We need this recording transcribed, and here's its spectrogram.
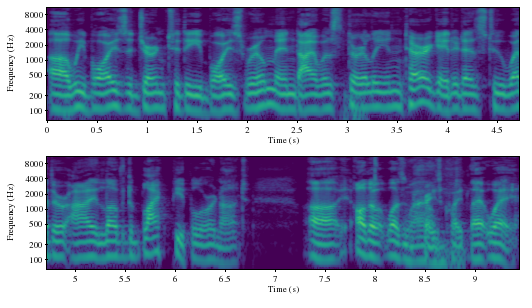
uh, we boys adjourned to the boys' room, and I was thoroughly interrogated as to whether I loved black people or not. Uh, although it wasn't wow. phrased quite that way.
